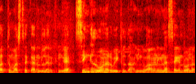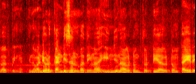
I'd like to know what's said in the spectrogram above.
பத்து மாதத்துக்கு கரண்டில் இருக்குங்க. சிங்கிள் ஓனர் வெஹிக்கிள் தான். நீங்கள் வாங்கினீங்கன்னா செகண்ட் ஓனராக இருப்பீங்க. இந்த வண்டியோட கண்டிஷன் பார்த்தீங்கன்னா இன்ஜின் ஆகட்டும் தொட்டி ஆகட்டும் டயர்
